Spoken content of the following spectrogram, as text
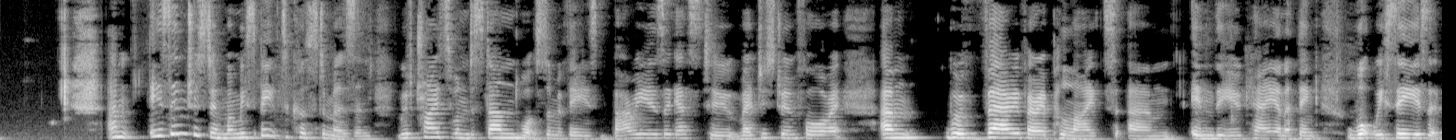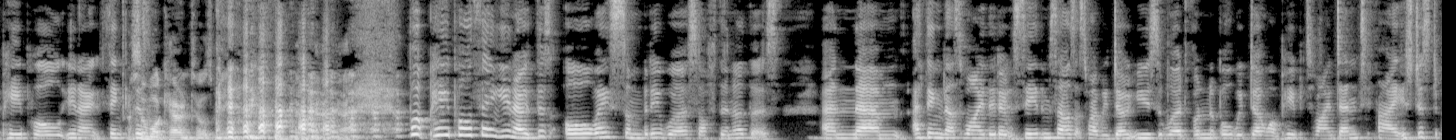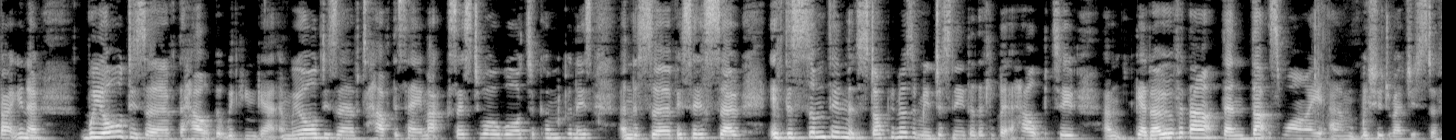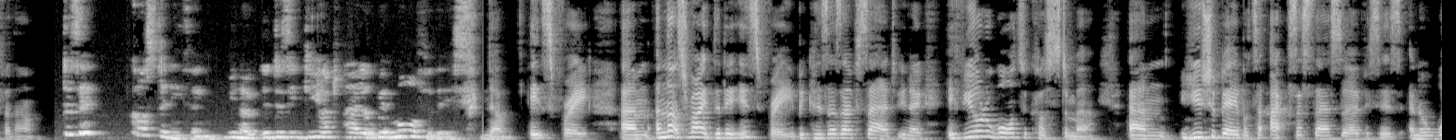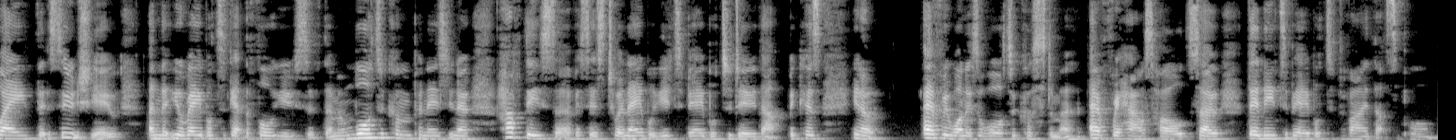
Um, it's interesting when we speak to customers and we've tried to understand what some of these barriers, I guess, to registering for it. Um, we're very, very polite um, in the UK, and I think what we see is that people, you know, think That's there's- what Karen tells me. but people think, you know, there's always somebody worse off than others. And um, I think that's why they don't see themselves. That's why we don't use the word vulnerable. We don't want people to identify. It's just about, you know, we all deserve the help that we can get and we all deserve to have the same access to our water companies and the services. So if there's something that's stopping us and we just need a little bit of help to um, get over that, then that's why um, we should register for that. Does it cost anything? You know, does it? Do you have to pay a little bit more for this? No, it's free. Um, and that's right that it is free because, as I've said, you know, if you're a water customer, um, you should be able to access their services in a way that suits you and that you're able to get the full use of them. And water companies, you know, have these services to enable you to be able to do that because, you know, everyone is a water customer, every household. So they need to be able to provide that support.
